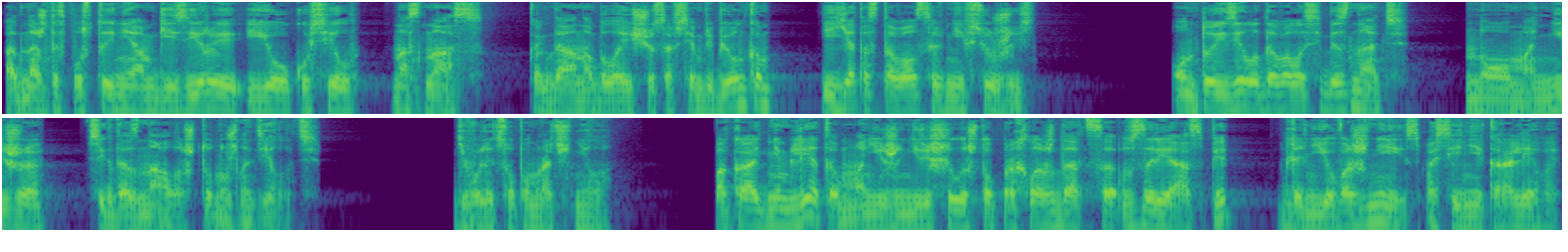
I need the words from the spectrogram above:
Однажды в пустыне Амгезиры ее укусил Нас-Нас, когда она была еще совсем ребенком, и яд оставался в ней всю жизнь. Он то и дело давал о себе знать, но Манижа всегда знала, что нужно делать. Его лицо помрачнело. Пока одним летом Манижа не решила, что прохлаждаться в Зариаспе – для нее важнее спасение королевы.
